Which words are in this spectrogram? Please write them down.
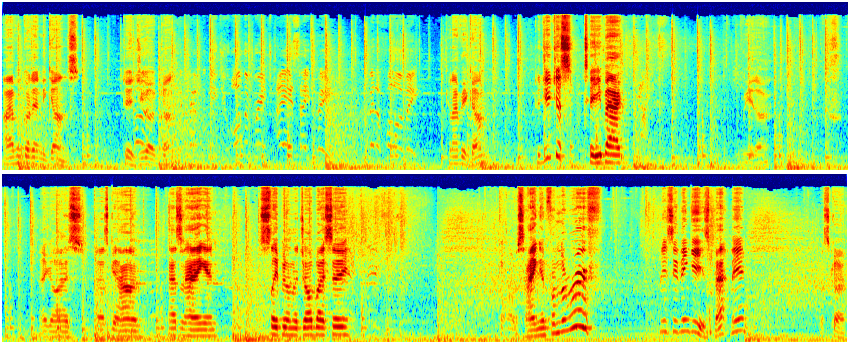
I haven't got any guns. Dude, you got a gun? Can I have your gun? Did you just teabag? Weirdo. Hey guys, how's it going? How's it hanging? Sleeping on the job, I see. God, I was hanging from the roof. What does he think he is, Batman? Let's go.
